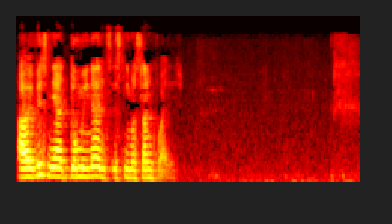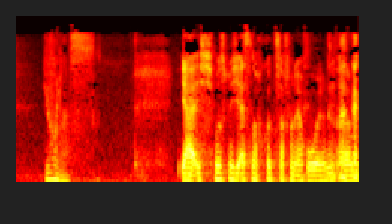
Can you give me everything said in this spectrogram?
aber wir wissen ja, Dominanz ist niemals langweilig. Jonas. Ja, ich muss mich erst noch kurz davon erholen. ähm,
